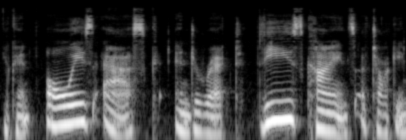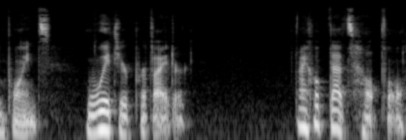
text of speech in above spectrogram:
You can always ask and direct these kinds of talking points with your provider. I hope that's helpful.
